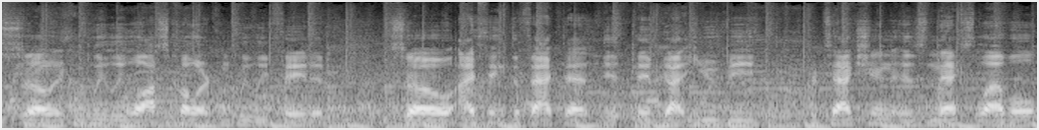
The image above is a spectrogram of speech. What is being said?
so it completely lost color, completely faded. So I think the fact that it, they've got UV protection is next level.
